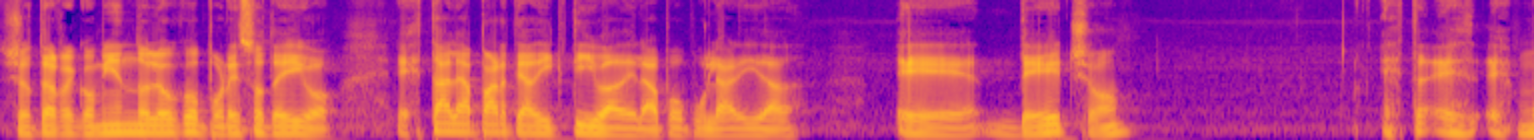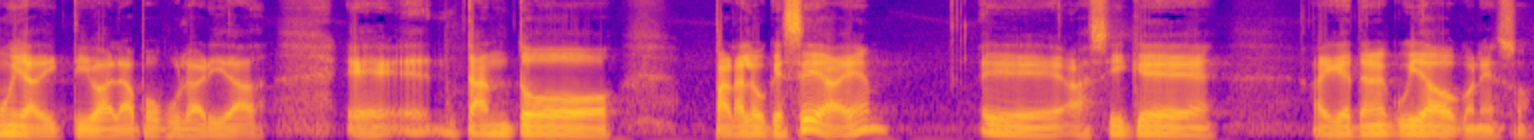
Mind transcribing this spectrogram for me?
yo te recomiendo, loco, por eso te digo, está la parte adictiva de la popularidad. Eh, de hecho, es, muy adictiva la popularidad. Eh, tanto para lo que sea, ¿eh? ¿eh? Así que hay que tener cuidado con eso.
